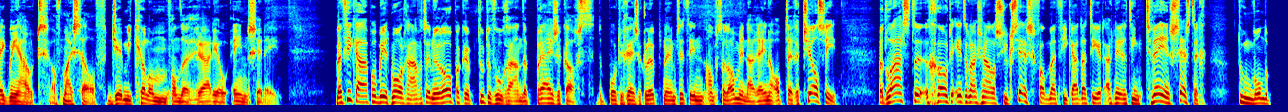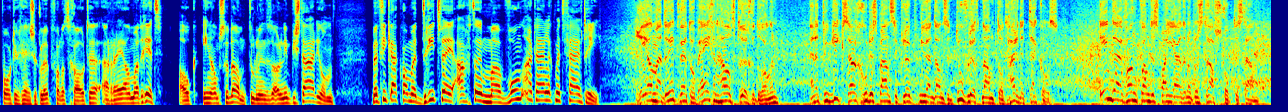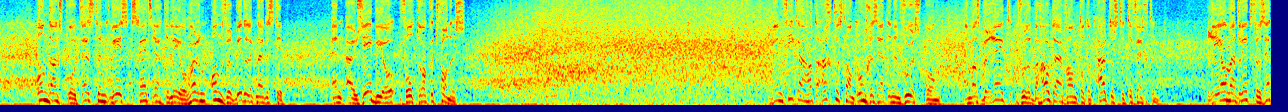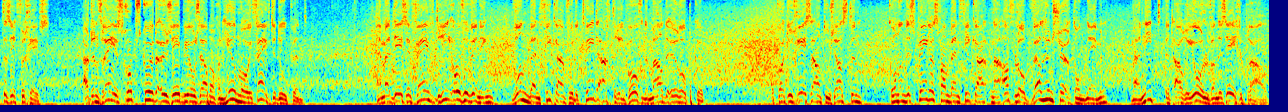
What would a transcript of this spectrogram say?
Take Me Out of Myself. Jamie Cullum van de Radio 1 CD. Benfica probeert morgenavond een Europa Cup toe te voegen aan de prijzenkast. De Portugese club neemt het in Amsterdam in de Arena op tegen Chelsea. Het laatste grote internationale succes van Benfica dateert uit 1962. Toen won de Portugese club van het grote Real Madrid. Ook in Amsterdam, toen in het Olympisch Stadion. Benfica kwam met 3-2 achter, maar won uiteindelijk met 5-3. Real Madrid werd op eigen helft teruggedrongen... en het publiek zag hoe de Spaanse club nu en dan zijn toevlucht nam tot harde tackles. Eén daarvan kwam de Spanjaarden op een strafschop te staan. Ondanks protesten wees scheidsrechter Leo Horn onverbiddelijk naar de stip. En Eusebio voltrok het vonnis. Benfica had de achterstand omgezet in een voorsprong... en was bereid voor het behoud daarvan tot het uiterste te vechten. Real Madrid verzette zich vergeefs. Uit een vrije schop scoorde Eusebio zelf nog een heel mooi vijfde doelpunt. En met deze 5-3 overwinning won Benfica voor de tweede achtereenvolgende maal de Europa Cup. De Portugese enthousiasten konden de spelers van Benfica na afloop wel hun shirt ontnemen, maar niet het aureool van de zegepraal.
